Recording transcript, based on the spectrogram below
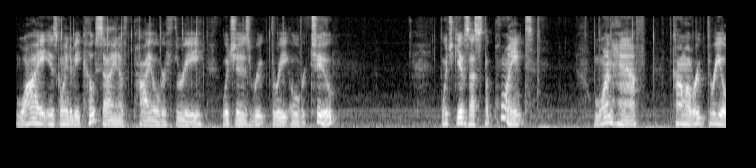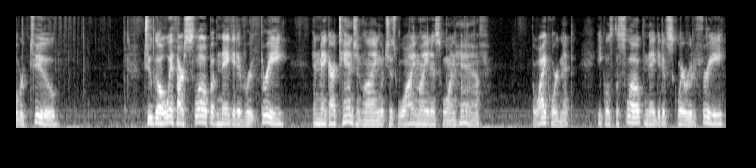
y is going to be cosine of pi over 3, which is root 3 over 2, which gives us the point 1 half comma root 3 over 2 to go with our slope of negative root 3 and make our tangent line, which is y minus 1 half, the y coordinate, equals the slope, negative square root of 3,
